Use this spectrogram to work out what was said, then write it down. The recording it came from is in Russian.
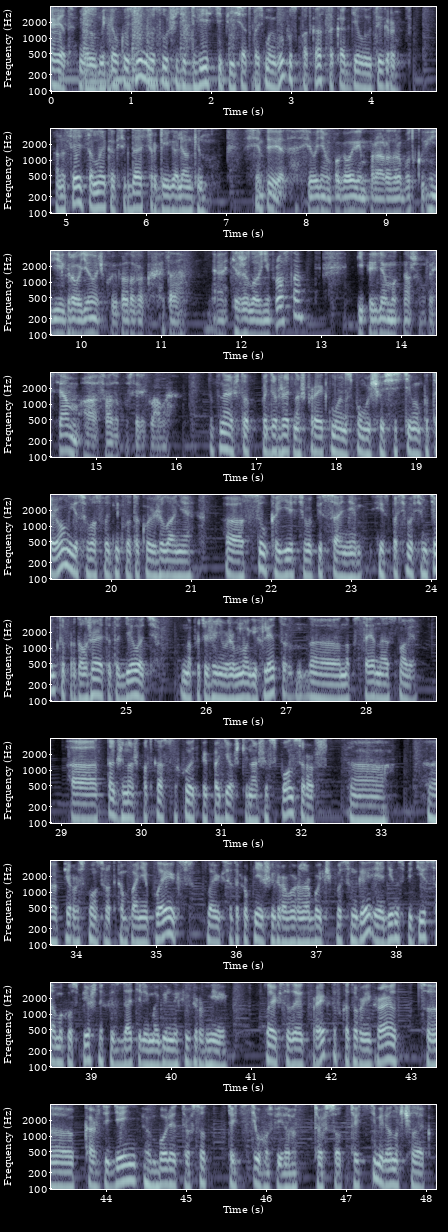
Привет, меня зовут Михаил Кузьмин, вы слушаете 258 выпуск подкаста «Как делают игры». А на связи со мной, как всегда, Сергей Галенкин. Всем привет. Сегодня мы поговорим про разработку инди-игр в одиночку и про то, как это э, тяжело и непросто. И перейдем мы к нашим гостям а сразу после рекламы. Напоминаю, что поддержать наш проект можно с помощью системы Patreon, если у вас возникло такое желание. А, ссылка есть в описании. И спасибо всем тем, кто продолжает это делать на протяжении уже многих лет э, на постоянной основе. А также наш подкаст выходит при поддержке наших спонсоров. А, а, первый спонсор – это компания PlayX. PlayX – это крупнейший игровой разработчик в СНГ и один из пяти самых успешных издателей мобильных игр в мире. PlayX создает проекты, в которые играют э, каждый день более 330, господи, 300, 30 миллионов человек.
